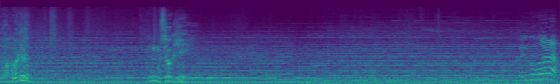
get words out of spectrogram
도망오는 홍석이 끌고 가라.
